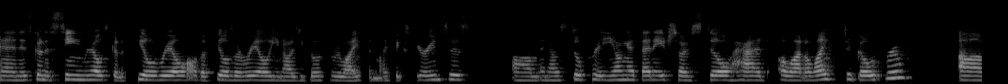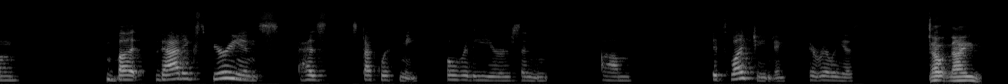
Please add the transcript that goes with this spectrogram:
and it's going to seem real. It's going to feel real. All the feels are real, you know, as you go through life and life experiences. Um, and I was still pretty young at that age. So I still had a lot of life to go through. Um, but that experience has stuck with me over the years and um, it's life changing. It really is. Oh, and I,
